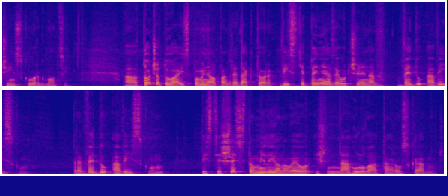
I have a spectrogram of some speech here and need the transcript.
čím skôr k moci. A to, čo tu aj spomínal pán redaktor, vy ste peniaze určené na vedu a výskum. Pre vedu a výskum vy ste 600 miliónov eur išli na hulváta rozkradnúť.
